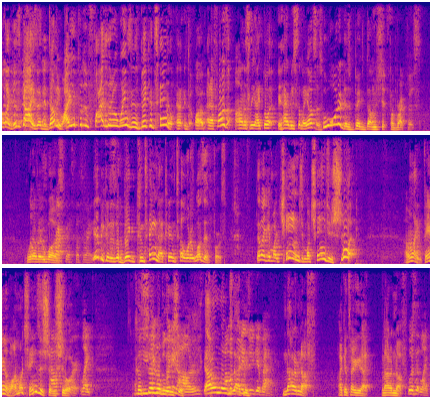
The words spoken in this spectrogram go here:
was like, this guy is a dummy. Why are you putting five little wings in this big container? And, uh, and at first, honestly, I thought it had to be somebody else's. Who ordered this big dumb shit for breakfast? Whatever Oh, it was. Breakfast. That's right. Yeah, because it's a big container. I couldn't tell what it was at first. Then I get my change, and my change is short. I'm like, damn, why my change is so How short? short? Like Considerably you gave him short. $20. Yeah, I don't know How much money exactly. did you get back? Not enough. I can tell you that. Not enough. Was it like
